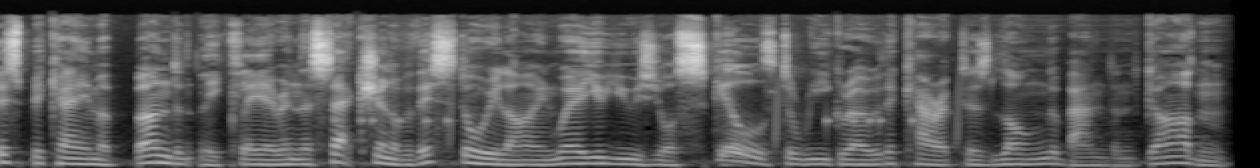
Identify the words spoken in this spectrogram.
This became abundantly clear in the section of this storyline where you use your skills to regrow the character's long abandoned garden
